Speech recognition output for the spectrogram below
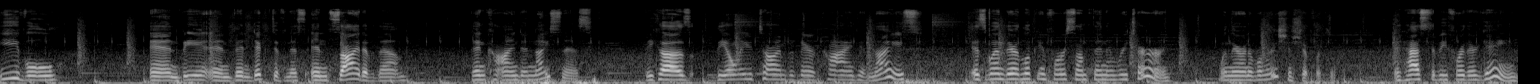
evil and being and vindictiveness inside of them than kind and niceness. Because the only time that they're kind and nice is when they're looking for something in return, when they're in a relationship with you. It has to be for their gain.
